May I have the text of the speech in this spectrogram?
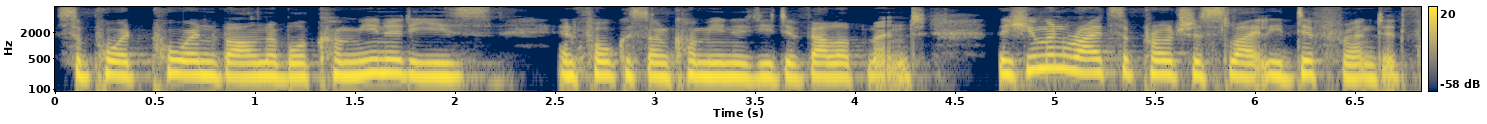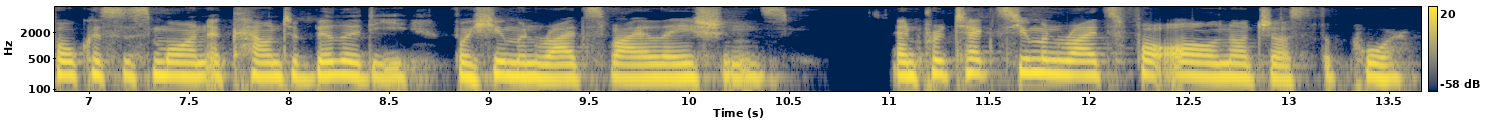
support poor and vulnerable communities, and focus on community development. The human rights approach is slightly different. It focuses more on accountability for human rights violations and protects human rights for all, not just the poor.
